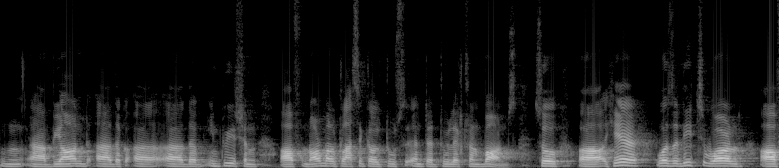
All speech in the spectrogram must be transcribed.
mm, uh, beyond uh, the, uh, the intuition of normal classical two centered two electron bonds. So, here was a rich world of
